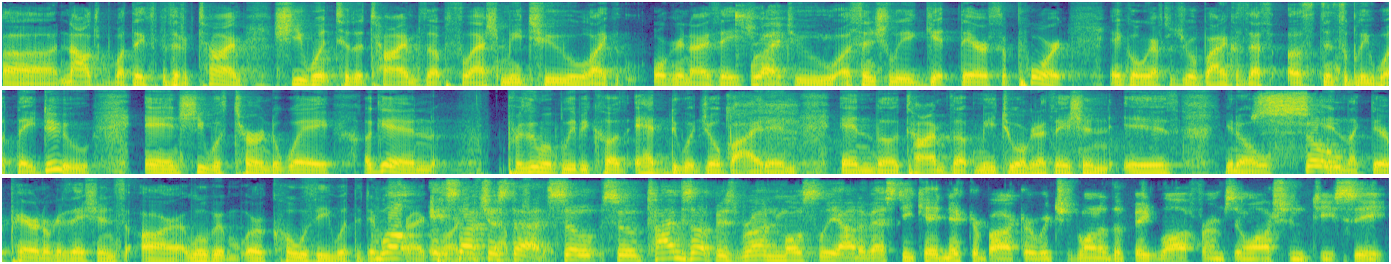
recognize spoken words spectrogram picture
uh, knowledgeable about the specific time. She went to the Times Up slash Me Too like organization right. to essentially get their support in going after Joe Biden because that's ostensibly what they do. And she was turned away again, presumably because it had to do with Joe Biden. And the Times Up Me Too organization is, you know, so, and like their parent organizations are a little bit more cozy with the Democratic well, it's not just that. So so Times Up is run mostly out of SDK Knickerbocker, which is one of the big law firms in Washington, D.C.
